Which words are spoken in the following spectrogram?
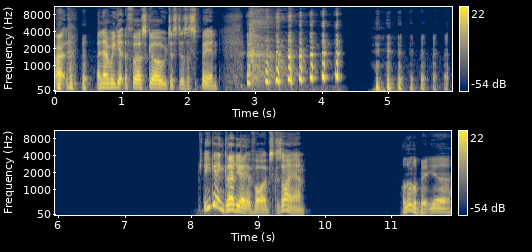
uh, and then we get the first go just as a spin. Are you getting gladiator vibes? Because I am. A little bit, yeah.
